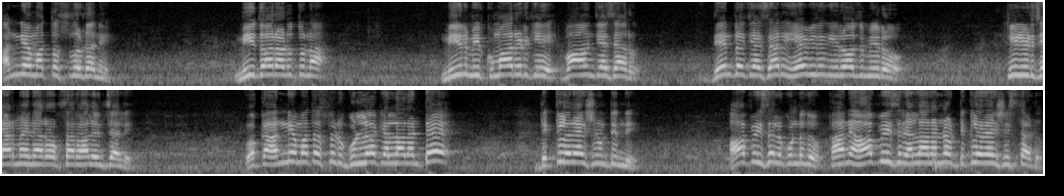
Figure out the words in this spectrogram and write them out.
అన్య మతస్థుడని మీ ద్వారా అడుగుతున్నా. మీరు మీ కుమారుడికి వివాహం చేశారు. దేంట్లో చేశారు? ఏ విధంగా ఈరోజు మీరు టీడీడీ చైర్మన్ అయినారో ఒకసారి ఆలోచించాలి. ఒక అన్య మతస్థుడు గుళ్ళోకి వెళ్ళాలంటే డిక్లరేషన్ ఉంటుంది. ఆఫీసర్లకు ఉండదు. కానీ ఆఫీసర్ వెళ్ళాలన్న డిక్లరేషన్ ఇస్తాడు.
